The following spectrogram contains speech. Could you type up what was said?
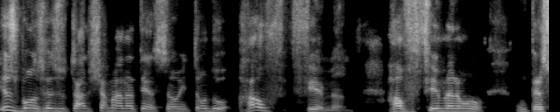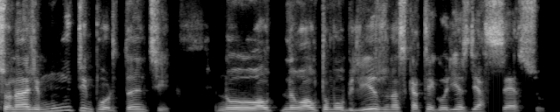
E os bons resultados chamaram a atenção, então, do Ralph Firman. Ralph Firman é um, um personagem muito importante no, no automobilismo nas categorias de acesso.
